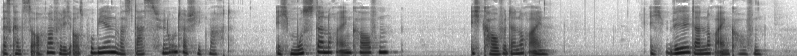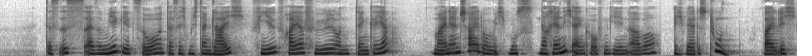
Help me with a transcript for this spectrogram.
das kannst du auch mal für dich ausprobieren, was das für einen Unterschied macht. Ich muss dann noch einkaufen, ich kaufe dann noch ein. Ich will dann noch einkaufen. Das ist, also mir geht so, dass ich mich dann gleich viel freier fühle und denke, ja, meine Entscheidung. Ich muss nachher nicht einkaufen gehen, aber ich werde es tun, weil ich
